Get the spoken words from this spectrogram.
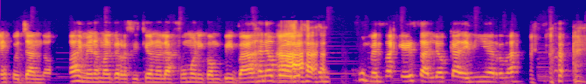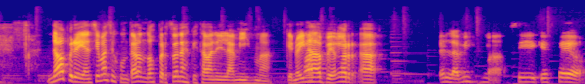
escuchando? Ay, menos mal que resistió, no la fumo ni con pipa. No puedo. Ah. Un mensaje de esa loca de mierda. No, pero y encima se juntaron dos personas que estaban en la misma, que no hay Ah. nada peor. Ah, Es la misma, sí, qué feo.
